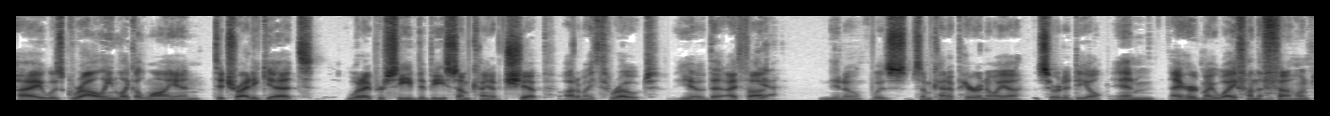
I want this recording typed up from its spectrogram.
I was growling like a lion to try to get what I perceived to be some kind of chip out of my throat. You know that I thought Yeah. You know, was some kind of paranoia sort of deal. And I heard my wife on the phone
